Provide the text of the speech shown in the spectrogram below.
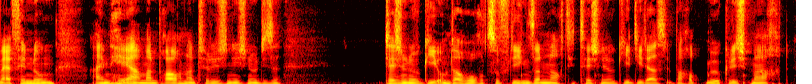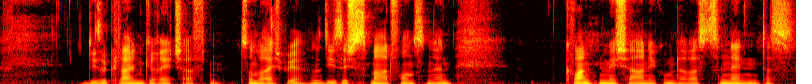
Erfindungen einher. Man braucht natürlich nicht nur diese Technologie, um da hoch zu fliegen, sondern auch die Technologie, die das überhaupt möglich macht diese kleinen Gerätschaften, zum Beispiel, also die sich Smartphones nennen, Quantenmechanik, um da was zu nennen, dass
